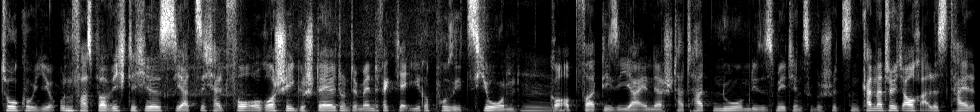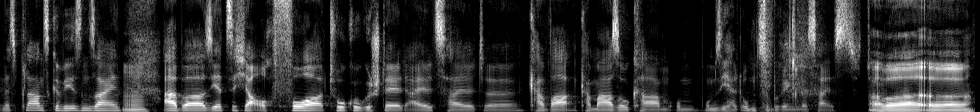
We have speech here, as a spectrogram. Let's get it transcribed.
Toko ihr unfassbar wichtig ist. Sie hat sich halt vor Orochi gestellt und im Endeffekt ja ihre Position Hm. geopfert, die sie ja in der Stadt hat, nur um dieses Mädchen zu beschützen. Kann natürlich auch alles Teil eines Plans gewesen sein, Mhm. aber sie hat sich ja auch vor Toko gestellt, als halt äh, Kawa Kamaso kam, um, um sie halt umzubringen. Das heißt, Aber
